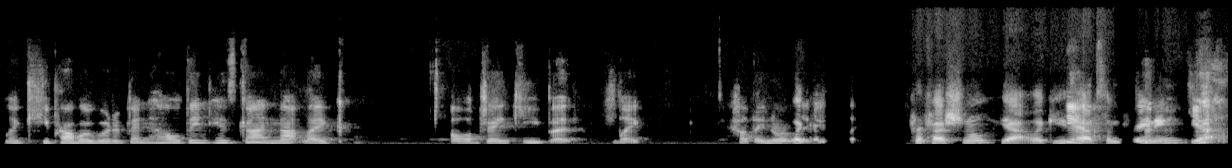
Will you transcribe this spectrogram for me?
like, he probably would have been holding his gun, not like all janky, but like how they normally. Like, Professional? Yeah, like he's Yeah. had some training. yeah.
